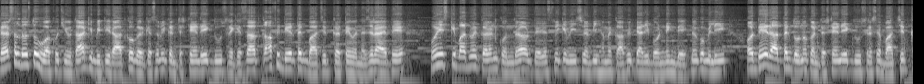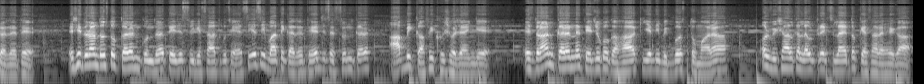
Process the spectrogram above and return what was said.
दरअसल दोस्तों, हुआ कुछ यूँ था कि बीती रात को घर के सभी कंटेस्टेंट एक दूसरे के साथ काफ़ी देर तक बातचीत करते हुए नज़र आए थे। वहीं इसके बाद में करण कुंद्रा और तेजस्वी के बीच में भी हमें काफ़ी प्यारी बॉन्डिंग देखने को मिली और देर रात तक दोनों कंटेस्टेंट एक दूसरे से बातचीत कर रहे थे। इसी दौरान दोस्तों करण कुंद्रा तेजस्वी के साथ कुछ ऐसी ऐसी बातें कर रहे थे जिसे सुनकर आप भी काफ़ी खुश हो जाएँगे। इस दौरान करण ने तेजू को कहा कि यदि बिग बॉस तुम्हारा और विशाल का लव ट्रैक चलाए तो कैसा रहेगा?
